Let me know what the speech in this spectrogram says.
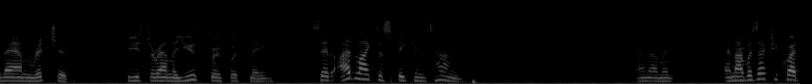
man, Richard, who used to run a youth group with me, said, I'd like to speak in tongues. And I went, and I was actually quite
